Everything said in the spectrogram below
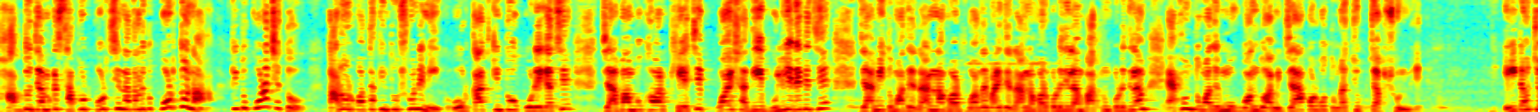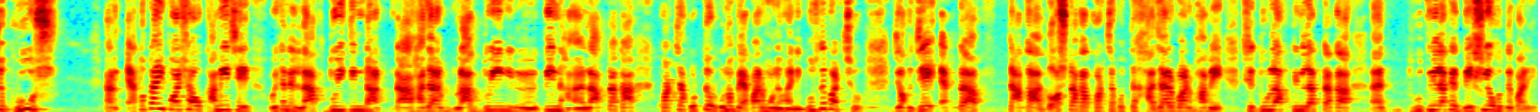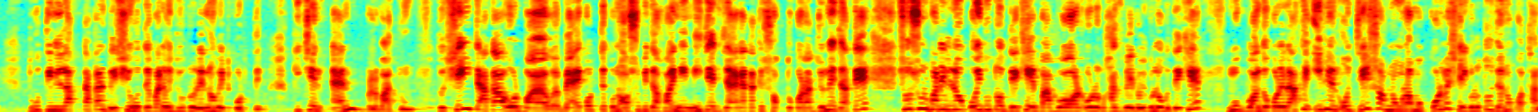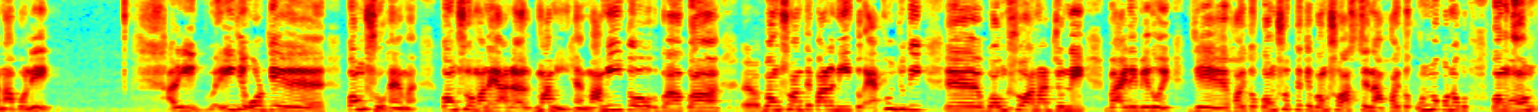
ভাবতো যে আমাকে সাপোর্ট করছে না, তাহলে তো করতো না। কিন্তু করেছে তো। কারোর কথা কিন্তু শোনেনি। ওর কাজ কিন্তু ও করে গেছে। যা বাম্বু খাওয়ার খেয়েছে, পয়সা দিয়ে ভুলিয়ে রেখেছে যে আমি তোমাদের রান্নাঘর, তোমাদের বাড়িতে রান্নাঘর করে দিলাম বাথরুম করে দিলাম। এখন তোমাদের মুখ বন্ধ, আমি যা করব তোমরা চুপচাপ শুনবে। এইটা হচ্ছে ঘুষ। কারণ এতটাই পয়সাও কামিয়েছে, ওইখানে লাখ দুই তিন হাজার, লাখ দুই, তিন লাখ টাকা খরচা করতে ওর কোনো ব্যাপার মনে হয়নি। বুঝতে পারছ? যে একটা টাকা, দশ টাকা খরচা করতে হাজারবার ভাবে সে দু লাখ, তিন লাখ টাকা দু, তিন লাখের বেশিও হতে পারে। দু, তিন লাখ টাকার বেশি হতে পারে ওই দুটো রেনোভেট করতে। কিচেন অ্যান্ড বাথরুম তো সেই টাকা ওর ব্যয় করতে কোনো অসুবিধা হয়নি নিজের জায়গাটাকে শক্ত করার জন্য যাতে শ্বশুর বাড়ির লোক ওই দুটো দেখে বা বর, ওর হাজবেন্ড ওইগুলো দেখে মুখ বন্ধ করে রাখে। ইভেন ও যে সব নোংরা মুখ করবে, সেইগুলোতেও যেন কথা না বলে। আর এই এই যে ওর যে কংস হ্যাঁ কংস মানে আর মামি হ্যাঁ মামি তো বংশ আনতে পারেনি। তো এখন যদি বংশ আনার জন্যে বাইরে বেরোয় যে হয়তো কংসর থেকে বংশ আসছে না, হয়তো অন্য কোনো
